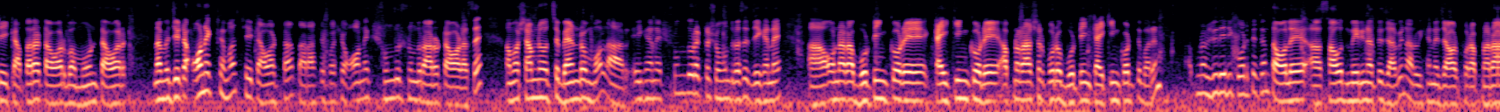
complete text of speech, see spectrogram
সেই কাতারা টাওয়ার বা মন টাওয়ার নামে যেটা অনেক ফেমাস সেই টাওয়ারটা, তার আশেপাশে অনেক সুন্দর সুন্দর আরও টাওয়ার আছে। আমার সামনে হচ্ছে ব্যান্ডম মল আর এইখানে সুন্দর একটা সমুদ্র আছে যেখানে ওনারা বোটিং করে কাইকিং করে, আপনারা আসার পরেও বোটিং কাইকিং করতে পারেন। আপনারা যদি এটি করতে চান, তাহলে সাউথ মেরিনাতে যাবেন, আর ওইখানে যাওয়ার পর আপনারা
